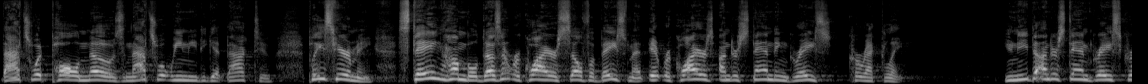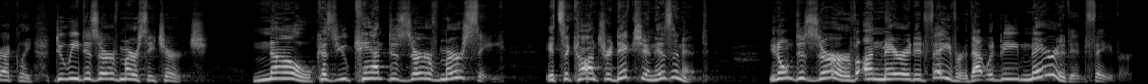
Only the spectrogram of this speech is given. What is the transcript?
That's what Paul knows, and that's what we need to get back to. Please hear me. Staying humble doesn't require self abasement, it requires understanding grace correctly. You need to understand grace correctly. Do we deserve mercy, church? No, because you can't deserve mercy. It's a contradiction, isn't it? You don't deserve unmerited favor. That would be merited favor.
